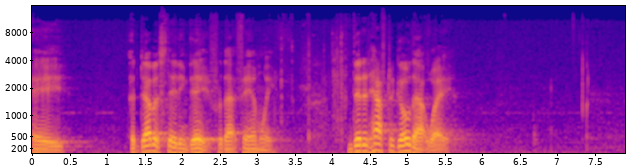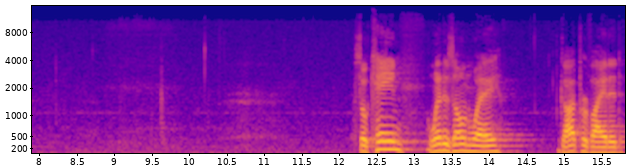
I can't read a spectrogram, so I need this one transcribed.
a, a devastating day for that family. Did it have to go that way? So Cain went his own way. God provided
